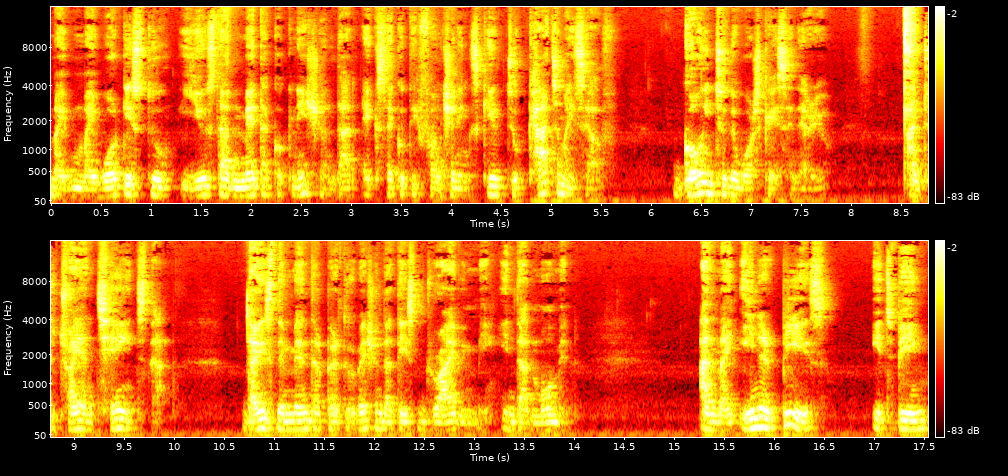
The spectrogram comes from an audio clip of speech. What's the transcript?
my, my work is to use that metacognition, that executive functioning skill to catch myself, go into the worst case scenario, and to try and change that. That is the mental perturbation that is driving me in that moment. And my inner peace, it's being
